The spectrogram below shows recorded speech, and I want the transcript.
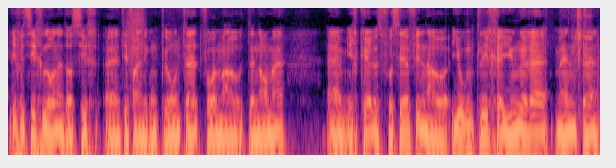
ich würde sicher lohnen, dass sich, äh, die Vereinigung gelohnt hat, vor allem auch der Name. Ähm, ich höre es von sehr vielen auch Jugendlichen, jüngeren Menschen,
